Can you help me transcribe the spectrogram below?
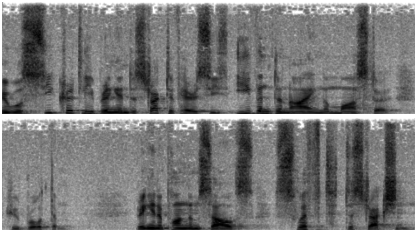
who will secretly bring in destructive heresies, even denying the master who brought them, bringing upon themselves swift destruction.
